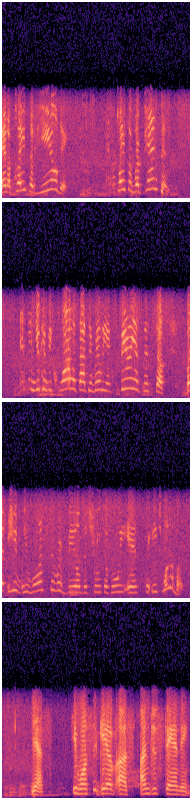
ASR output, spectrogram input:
and a place of yielding, a place of repentance. And then you can be qualified to really experience this stuff. But he, he wants to reveal the truth of who he is to each one of us. Yes. He wants to give us understanding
